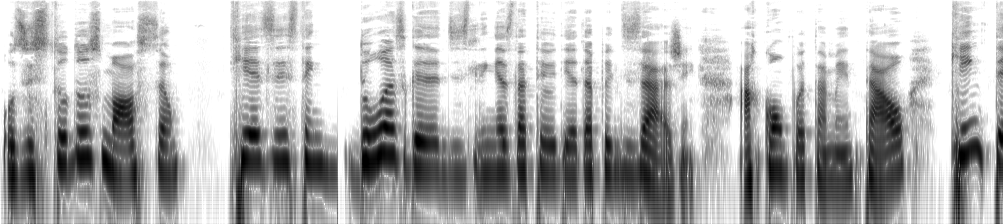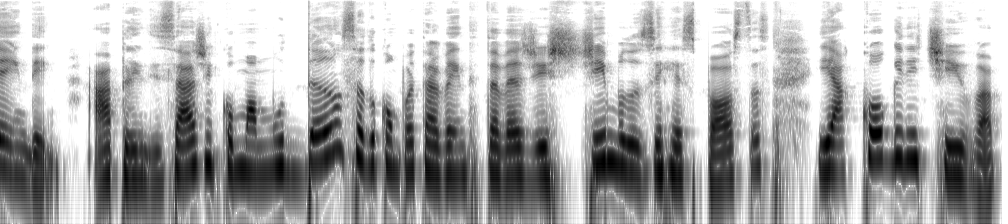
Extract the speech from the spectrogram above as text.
Os estudos mostram que existem duas grandes linhas da teoria da aprendizagem: a comportamental, que entendem a aprendizagem como a mudança do comportamento através de estímulos e respostas, e a cognitiva,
